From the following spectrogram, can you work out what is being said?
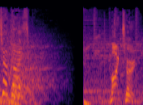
Watch out, guys! My turn!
